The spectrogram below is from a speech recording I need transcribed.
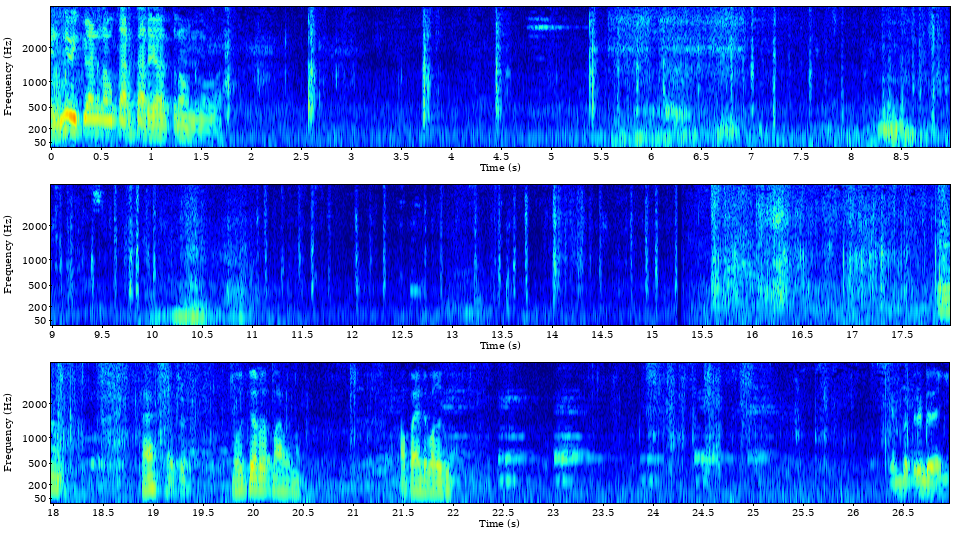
എണ്ണി വെക്കുകയാണെങ്കിൽ നമുക്ക് കറക്റ്റ് അറിയാം എത്ര ഉണ്ടെന്നുള്ളത്. നൂറ്റി അറുപത്തിനാലെണ്ണം അപ്പം അതിന്റെ പകുതി. എൺപത്തിരണ്ട് തേങ്ങ.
